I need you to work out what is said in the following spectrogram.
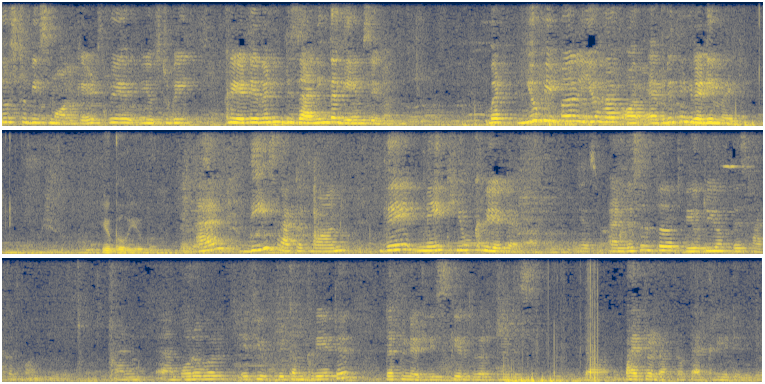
used to be small kids, we used to be creative in designing the games even. But you people, you have everything ready made. You go, you go. And these hackathon, they make you creative. Yes. And this is the beauty of this hackathon. And uh, moreover, if you become creative, definitely skill development is the byproduct of that creativity.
